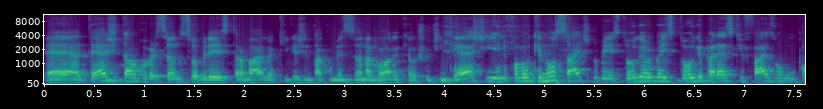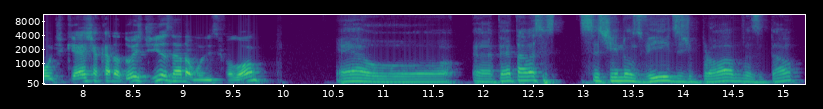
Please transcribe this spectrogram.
é, até a gente estava conversando sobre esse trabalho aqui que a gente está começando agora, que é o Shooting Cast, e ele falou que no site do Ben Stoger, o Ben Stoger parece que faz um podcast a cada dois dias, né, Damoni? Você falou? É, o... eu até estava assistindo uns vídeos de provas e tal,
